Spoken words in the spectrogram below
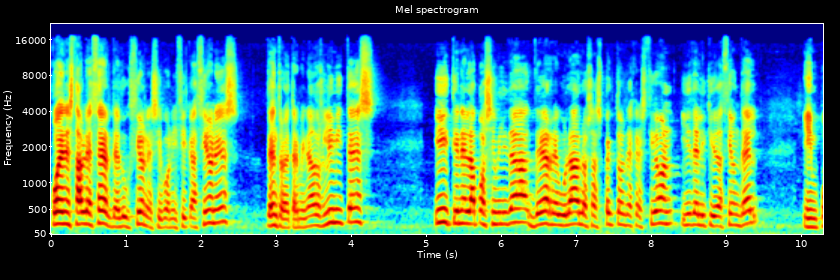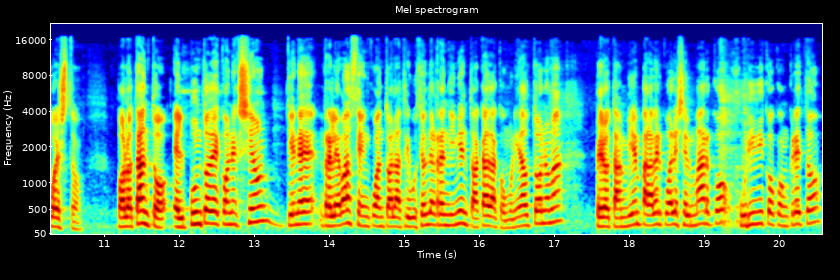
Pueden establecer deducciones y bonificaciones dentro de determinados límites y tiene la posibilidad de regular los aspectos de gestión y de liquidación del impuesto. Por lo tanto, el punto de conexión tiene relevancia en cuanto a la atribución del rendimiento a cada comunidad autónoma, pero también para ver cuál es el marco jurídico concreto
